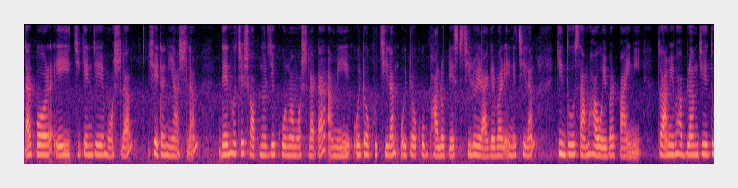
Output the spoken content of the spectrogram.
তারপর এই চিকেন যে মশলা, সেটা নিয়ে আসলাম। দেন হচ্ছে স্বপ্নর যে কোরমা মশলাটা, আমি ওইটাও খুঁজছিলাম, ওইটাও খুব ভালো টেস্ট ছিল, এর আগের বার এনেছিলাম, কিন্তু সামহাও এবার পাইনি। তো আমি ভাবলাম যেহেতু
